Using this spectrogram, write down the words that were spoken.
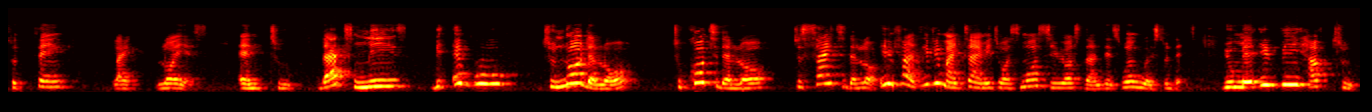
to think like lawyers. And to that means be able to know the law, to quote the law, to cite the law. In fact, even my time, it was more serious than this when we were students. You may even have to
